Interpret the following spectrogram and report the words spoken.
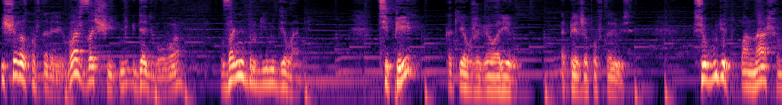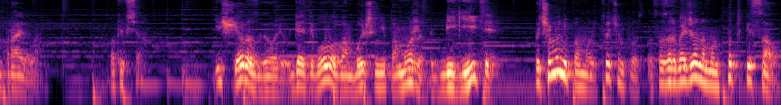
Еще раз повторяю, ваш защитник, дядь Вова, занят другими делами. Теперь как я уже говорил, опять же повторюсь, все будет по нашим правилам. Вот и все. Еще раз говорю, дядя Вова вам больше не поможет. Бегите. Почему не поможет? Все очень просто. С Азербайджаном он подписал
